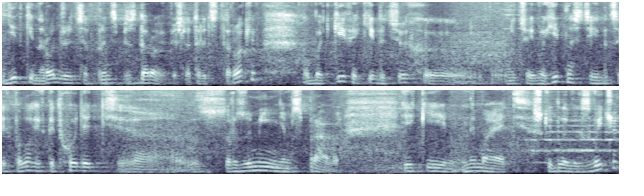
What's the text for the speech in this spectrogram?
Дітки народжуються в принципі здорові після 30 років у батьків, які до цих е, до цієї вагітності і до цих пологів підходять е, з розумінням справи, які не мають шкідливих звичок,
